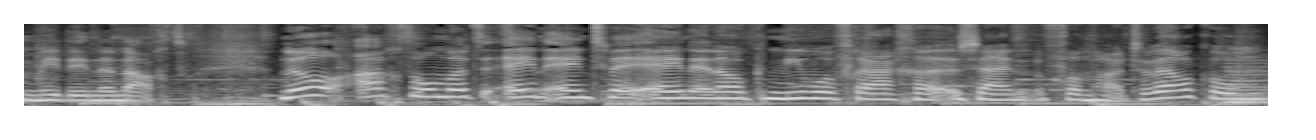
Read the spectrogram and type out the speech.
midden in de nacht. 0800-1121 en ook nieuwe vragen zijn van harte welkom.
